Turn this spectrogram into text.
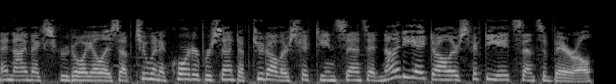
And NYMEX crude oil is up two and a quarter percent, up $2.15 at $98.58 a barrel.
